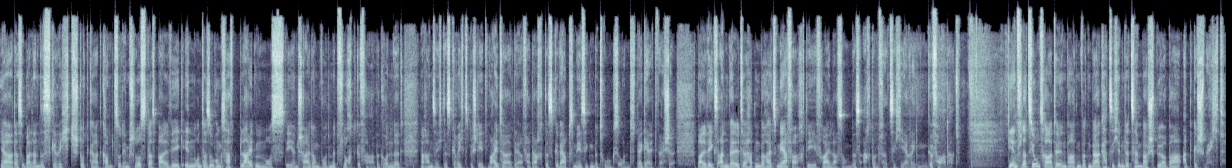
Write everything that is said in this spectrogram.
Ja, das Oberlandesgericht Stuttgart kommt zu dem Schluss, dass Ballweg in Untersuchungshaft bleiben muss. Die Entscheidung wurde mit Fluchtgefahr begründet. Nach Ansicht des Gerichts besteht weiter der Verdacht des gewerbsmäßigen Betrugs und der Geldwäsche. Ballwegs Anwälte hatten bereits mehrfach die Freilassung des 48-Jährigen gefordert. Die Inflationsrate in Baden-Württemberg hat sich im Dezember spürbar abgeschwächt.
